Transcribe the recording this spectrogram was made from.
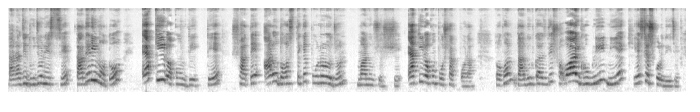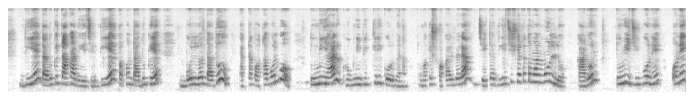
তারা যে দুজন এসছে, তাদেরই মতো একই রকম দেখতে সাথে আরও দশ থেকে পনেরো জন মানুষ এসছে। একই রকম পোশাক পরা। তখন দাদুর কাছ দিয়ে সবাই ঘুগনি নিয়ে খেয়ে শেষ করে দিয়েছে। দিয়ে দাদুকে টাকা দিয়েছে। দিয়ে তখন দাদুকে বলল, দাদু, একটা কথা বলব? তুমি আর ঘুগনি বিক্রি করবে না। তোমাকে সকালবেলা যেটা দিয়েছি সেটা তোমার মূল্য। কারণ তুমি জীবনে অনেক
